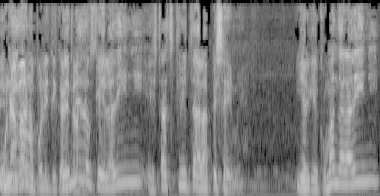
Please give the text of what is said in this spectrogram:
una mano política detrás Primero que la DINI está adscrita a la PCM y el que comanda la DINI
